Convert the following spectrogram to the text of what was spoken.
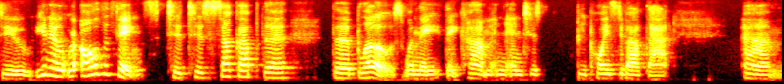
to you know, we're all the things to to suck up the the blows when they they come and and to be poised about that um,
